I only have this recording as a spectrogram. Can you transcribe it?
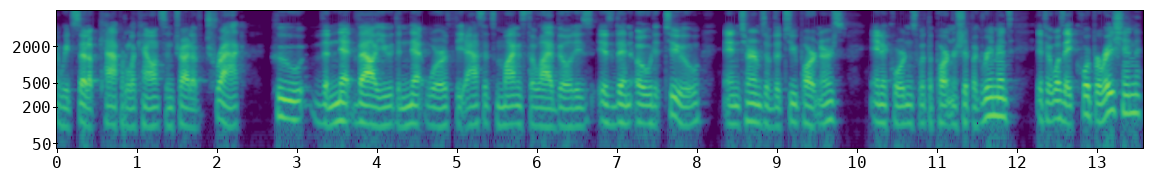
and we'd set up capital accounts and try to track who the net value, the net worth, the assets minus the liabilities is then owed to in terms of the two partners in accordance with the partnership agreement. If it was a corporation,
